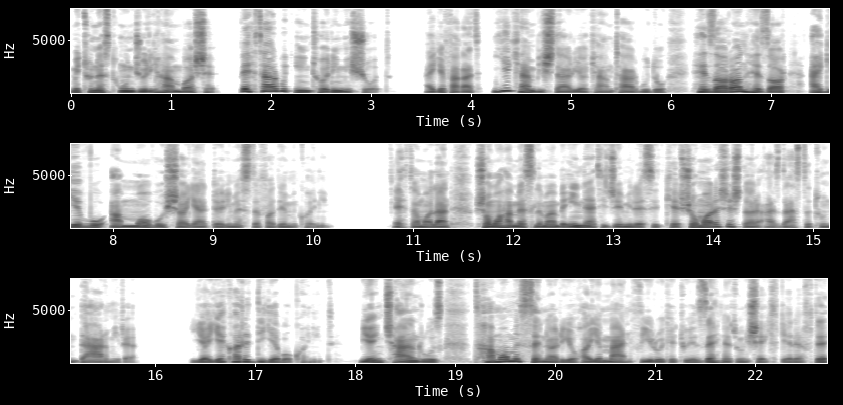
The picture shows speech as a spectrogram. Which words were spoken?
می‌تونست اونجوری هم باشه بهتر بود اینطوری می‌شد اگه فقط یکم بیشتر یا کمتر بود و هزاران هزار اگه و اما و شاید داریم استفاده می‌کنیم احتمالا شما هم مثل من به این نتیجه می‌رسید که شمارشش داره از دستتون در میره یا یه کار دیگه بکنید بیاین چند روز تمام سناریوهای منفی رو که توی ذهنتون شکل گرفته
